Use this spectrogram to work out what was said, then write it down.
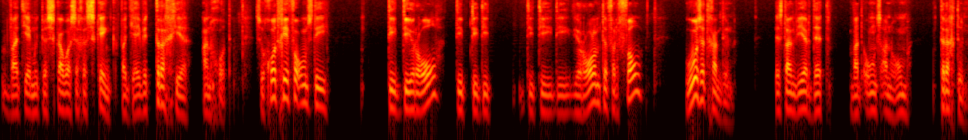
wat jy moet beskou as 'n geskenk wat jy weer teruggee aan God. So God gee vir ons die die die rol, die die die die die die die rol om te vervul. Hoe ons dit gaan doen is dan weer dit wat ons aan hom terugdoen.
